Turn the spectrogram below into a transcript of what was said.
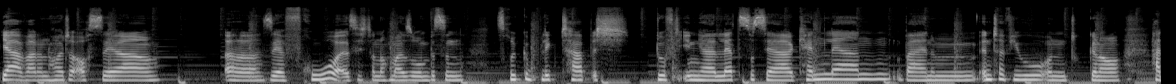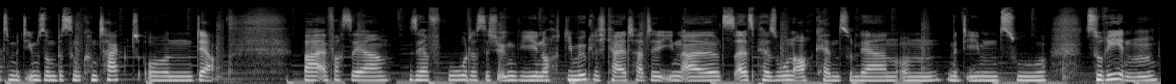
ja, war dann heute auch sehr äh, sehr froh, als ich dann nochmal so ein bisschen zurückgeblickt habe. Ich durfte ihn ja letztes Jahr kennenlernen bei einem Interview und genau hatte mit ihm so ein bisschen Kontakt und ja, war einfach sehr, sehr froh, dass ich irgendwie noch die Möglichkeit hatte, ihn als, als Person auch kennenzulernen und mit ihm zu, zu reden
